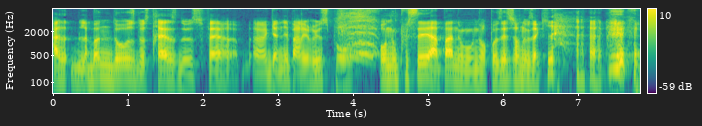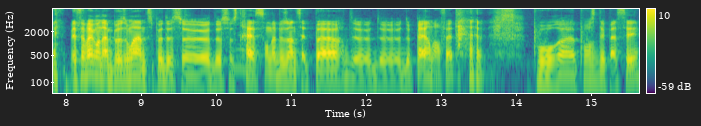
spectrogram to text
la bonne dose de stress de se faire euh, gagner par les Russes pour, pour nous pousser à pas nous, nous reposer sur nos acquis. Mais c'est vrai qu'on a besoin un petit peu de ce, de ce, stress, on a besoin de cette peur de, de, perdre en fait pour, euh, pour se dépasser.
